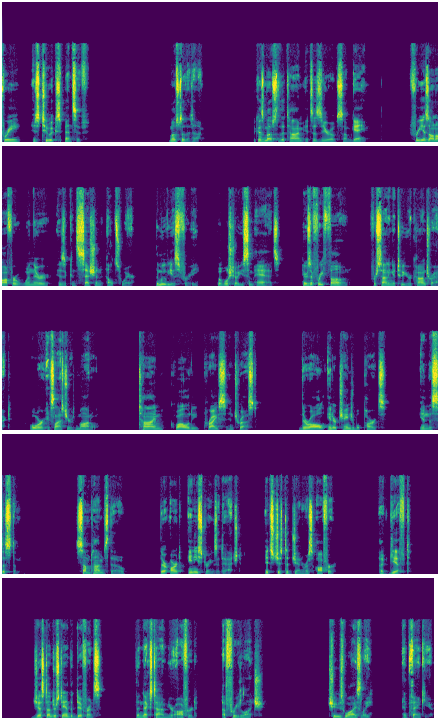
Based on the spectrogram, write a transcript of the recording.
free is too expensive. Most of the time. Because most of the time, it's a zero sum game. Free is on offer when there is a concession elsewhere. The movie is free, but we'll show you some ads. Here's a free phone for signing a two year contract, or its last year's model. Time, quality, price, and trust. They're all interchangeable parts in the system. Sometimes, though, there aren't any strings attached. It's just a generous offer, a gift. Just understand the difference the next time you're offered a free lunch. Choose wisely, and thank you.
